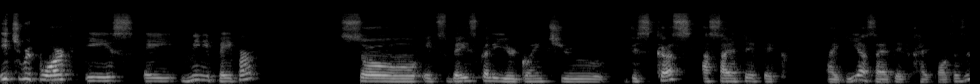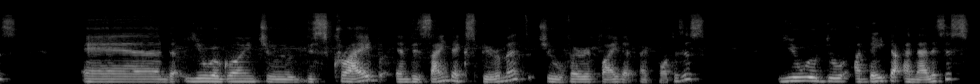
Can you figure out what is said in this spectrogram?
Each report is a mini paper. So it's basically you're going to discuss a scientific idea, a scientific hypothesis, and you are going to describe and design the experiment to verify that hypothesis. You will do a data analysis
